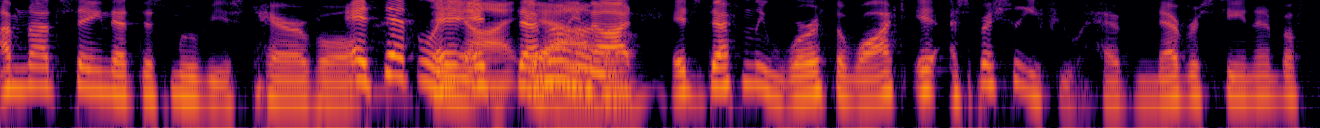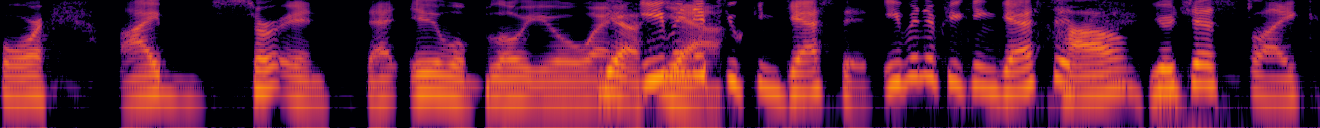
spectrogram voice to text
I'm not saying that this movie is terrible. it's definitely It- not. It's definitely No, no, not. It's definitely worth a watch, it, especially if you have never seen it before. I'm certain that it will blow you away. Yes. Even Yeah. if you can guess it, even if you can guess it, How? you're just like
